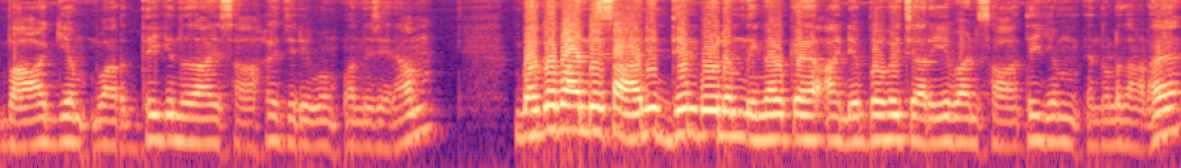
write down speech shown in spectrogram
ഭാഗ്യം വർദ്ധിക്കുന്നതായ സാഹചര്യവും വന്നു ചേരാം. ഭഗവാന്റെ സാന്നിധ്യം പോലും നിങ്ങൾക്ക് അനുഭവിച്ചറിയുവാൻ സാധിക്കും എന്നുള്ളതാണ്.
